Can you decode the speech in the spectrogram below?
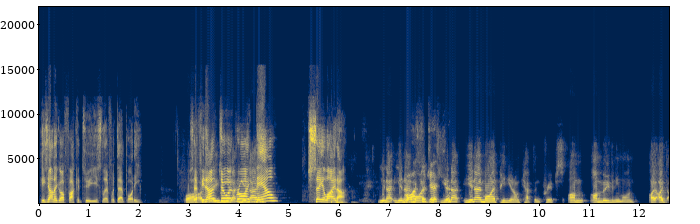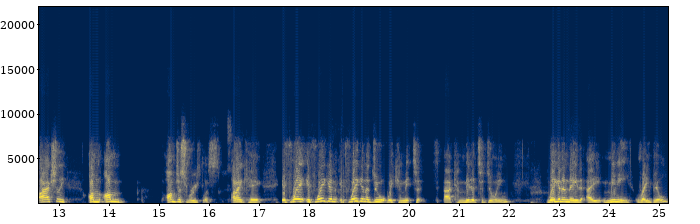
He's only got fucking two years left with that body. Well, so if I'll you don't do you it know- you right know- now, see you later. You know, you know My my, suggestion- you know, you know my opinion on Captain Cripps. I'm, I'm moving him on. I, I, I actually, I'm, I'm, I'm just ruthless. I don't care if we're, if we're gonna, if we're gonna do what we commit to, uh, committed to doing, we're gonna need a mini rebuild,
